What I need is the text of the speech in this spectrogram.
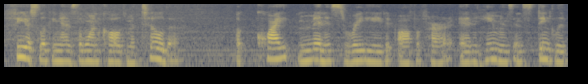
fierce looking as the one called Matilda. A quiet menace radiated off of her, and humans instinctively,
